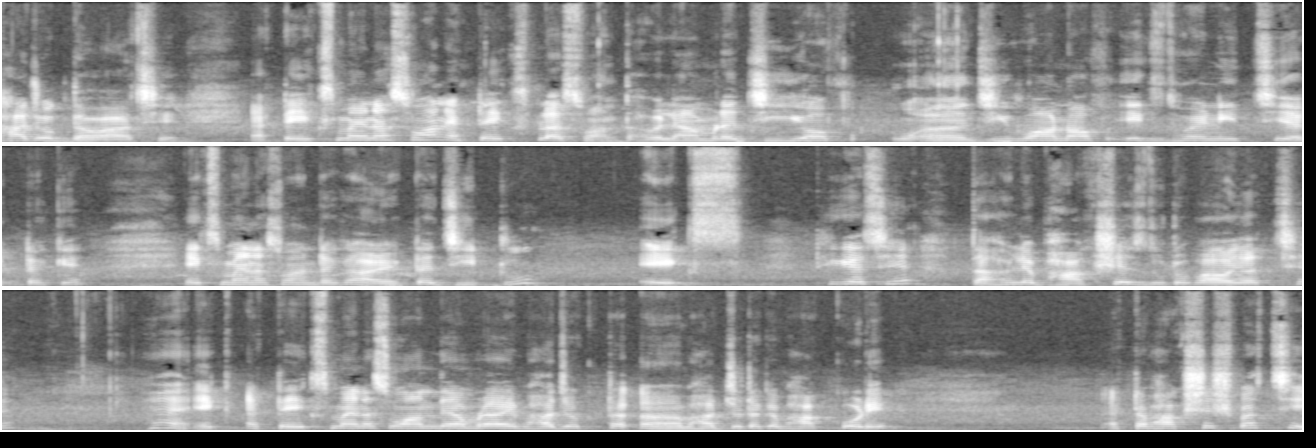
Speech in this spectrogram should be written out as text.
ভাজক দেওয়া আছে। একটা এক্স মাইনাস ওয়ান একটা এক্স প্লাস ওয়ান তাহলে আমরা g of g one of x ধরে নিচ্ছি একটাকে। এক্স মাইনাস ওয়ানটাকে আর একটা জি টু এক্স ঠিক আছে, তাহলে ভাগশেষ দুটো পাওয়া যাচ্ছে। হ্যাঁ একটা এক্স মাইনাস ওয়ান দিয়ে আমরা এই ভাজকটা ভাজ্যটাকে ভাগ করে একটা ভাগশেষ পাচ্ছি,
